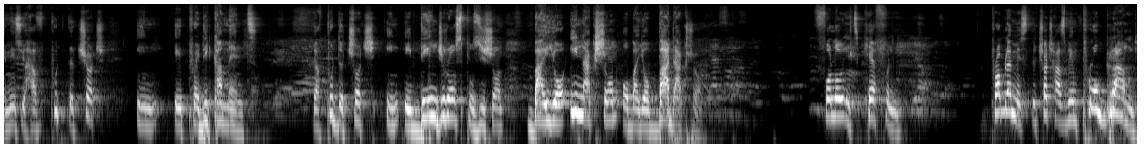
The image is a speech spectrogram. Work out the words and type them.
It means you have put the church in a predicament. You have put the church in a dangerous position by your inaction or by your bad action follow it carefully. Problem is, the church has been programmed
